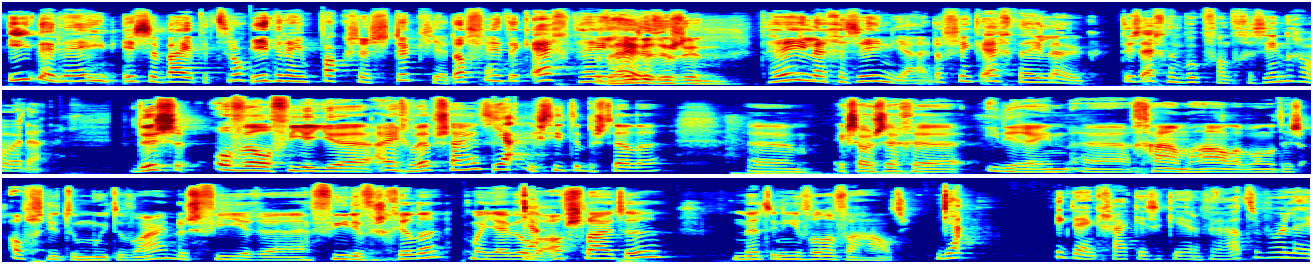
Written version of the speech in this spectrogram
Iedereen is erbij betrokken. Iedereen pakt zijn stukje. Dat vind ik echt heel Het leuk. hele gezin. Het hele gezin, ja. Dat vind ik echt heel leuk. Het is echt een boek van het gezin geworden. Dus ofwel via je eigen website Ja. is die te bestellen. Ehm, ik zou zeggen, iedereen eh, ga hem halen, want het is absoluut de moeite waard. Dus vier, eh, vier de verschillen. Maar jij wilde Ja. afsluiten met in ieder geval een verhaaltje. Ja, ik denk, ga ik eens een keer een verhaaltje voorlezen.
